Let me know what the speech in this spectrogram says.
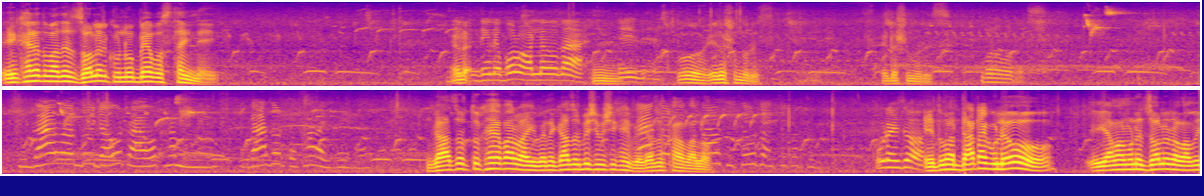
এখানে তোমাদের জলের কোনো ব্যবস্থাই নেই। এটা- সুন্দর হয়েছে। এটা সুন্দর হয়েছে। বড় বড়। গাজর দুইটা উঠাও খামু। গাজর তো খাওয়াই যাইব। গাজর তো খাইয়া পারবা মানে গাজর বেশি বেশি খাইবে গাজর খাওয়া ভালো। এই তোমার ডাটাগুলোও এই আমার মনে জলের অভাবে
